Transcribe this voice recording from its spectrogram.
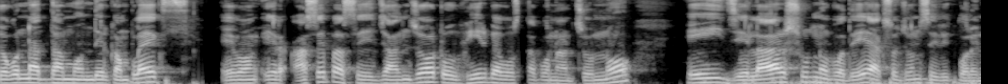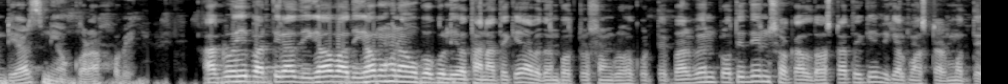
জগন্নাথ ধাম মন্দির কমপ্লেক্স এবং এর আশেপাশে যানজট ও ভিড় ব্যবস্থাপনার জন্য এই জেলার শূন্য পদে একশো জন সিভিক ভলেন্টিয়ার্স নিয়োগ করা হবে। আগ্রহী প্রার্থীরা দীঘা বা দীঘামোহনা উপকূলীয় থানা থেকে আবেদনপত্র সংগ্রহ করতে পারবেন প্রতিদিন সকাল দশটা থেকে বিকাল পাঁচটার মধ্যে।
